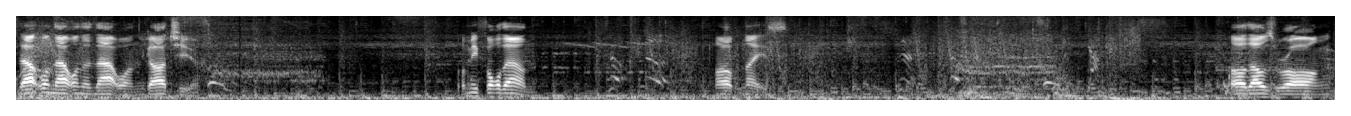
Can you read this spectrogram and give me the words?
That one, that one, and that one. Got you. Let me fall down. Oh, nice. Oh, that was wrong.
